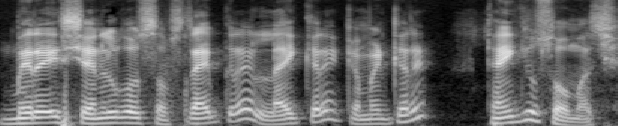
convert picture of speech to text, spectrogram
मेरे इस चैनल को सब्सक्राइब करें, लाइक करें, कमेंट करें। Thank you so much.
